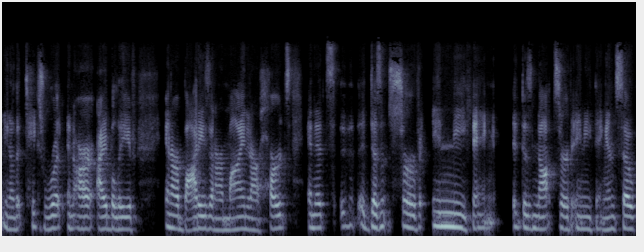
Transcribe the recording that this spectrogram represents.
you know, that takes root in our, I believe, in our bodies and our mind and our hearts. And it's, it doesn't serve anything. It does not serve anything. And so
